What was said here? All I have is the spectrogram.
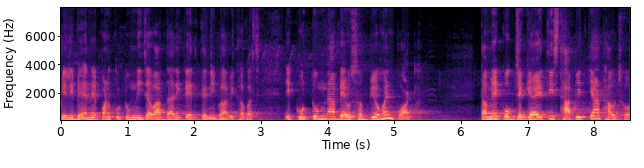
પેલી બહેને પણ કુટુંબની જવાબદારી કઈ રીતે નિભાવી ખબર છે? એ કુટુંબના બે સભ્યો હોય ને પોટ, તમે કોઈક જગ્યાએથી સ્થાપિત ક્યાં થાવ છો?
